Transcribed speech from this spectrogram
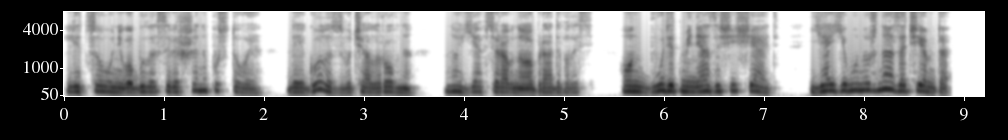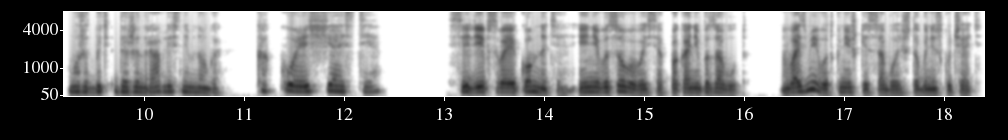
Лицо у него было совершенно пустое, да и голос звучал ровно, но я все равно обрадовалась. Он будет меня защищать. Я ему нужна зачем-то. Может быть, даже нравлюсь немного. Какое счастье! Сиди в своей комнате и не высовывайся, пока не позовут. Возьми вот книжки с собой, чтобы не скучать.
